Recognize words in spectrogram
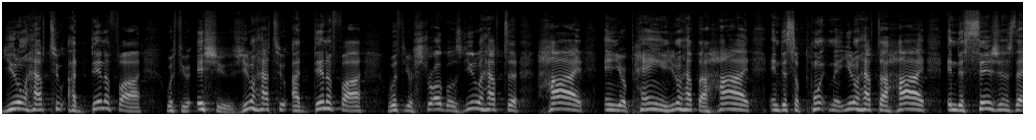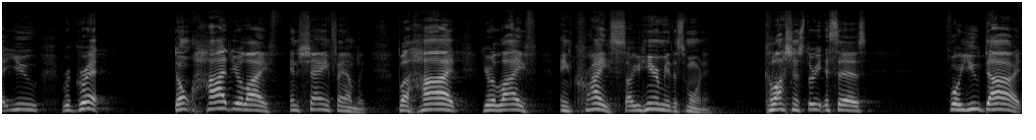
You don't have to identify with your issues. You don't have to identify with your struggles. You don't have to hide in your pain. You don't have to hide in disappointment. You don't have to hide in decisions that you regret. Don't hide your life in shame, family, but hide your life in Christ. Are you hearing me this morning? Colossians 3, it says, For you died,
